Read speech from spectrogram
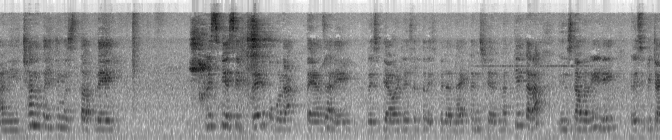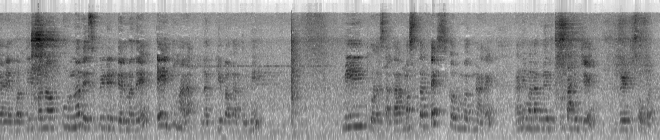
आणि छान आता इथे मस्त आपले क्रिस्पी असे ब्रेड पकोडा तयार झाले. रेसिपी आवडली असेल तर रेसिपीला लाईक आणि शेअर नक्की करा. इन्स्टावर लिहिली रेसिपी चॅनेलवरती पण पूर्ण रेसिपी डिटेलमध्ये येईल तुम्हाला. नक्की बघा तुम्ही. मी थोडंसं आता मस्त टेस्ट करून बघणार आहे. आणि मला मिरची पाहिजे ब्रेड सोबत.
